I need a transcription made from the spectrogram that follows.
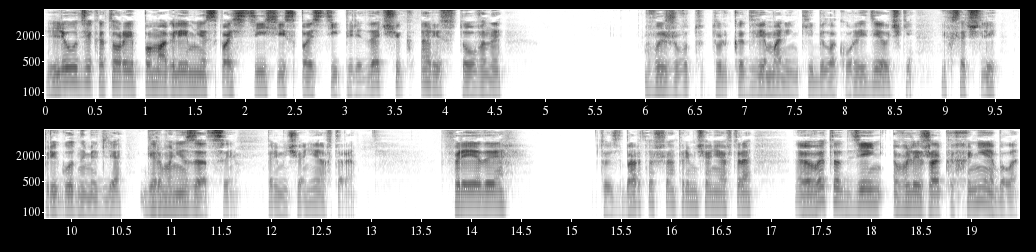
Люди, которые помогли мне спастись и спасти передатчик, арестованы. Выживут только две маленькие белокурые девочки. Их сочли пригодными для германизации. Примечание автора. Фреды, то есть Барташа, примечание автора, в этот день в лежаках не было.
